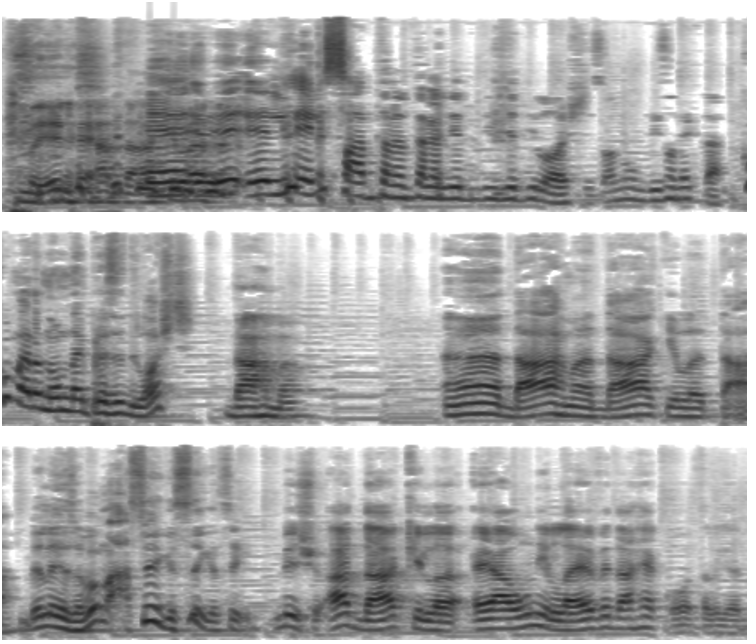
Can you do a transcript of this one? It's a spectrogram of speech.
Foi ele? É, ele, ele, ele sabe também trabalho de Ilha de Lost, só não diz onde é que tá. Como era o nome da empresa de Lost? Dharma. Ah, Dharma, Dáquila, tá. Beleza, vamos lá, siga, siga, siga. Bicho, a Dáquila é a Unilever da Record, tá ligado?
